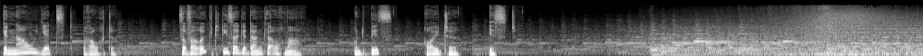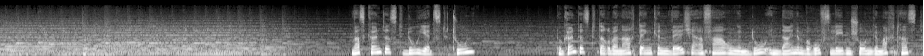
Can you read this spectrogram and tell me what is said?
genau jetzt brauchte. So verrückt dieser Gedanke auch war und bis heute ist. Was könntest du jetzt tun? Du könntest darüber nachdenken, welche Erfahrungen du in deinem Berufsleben schon gemacht hast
